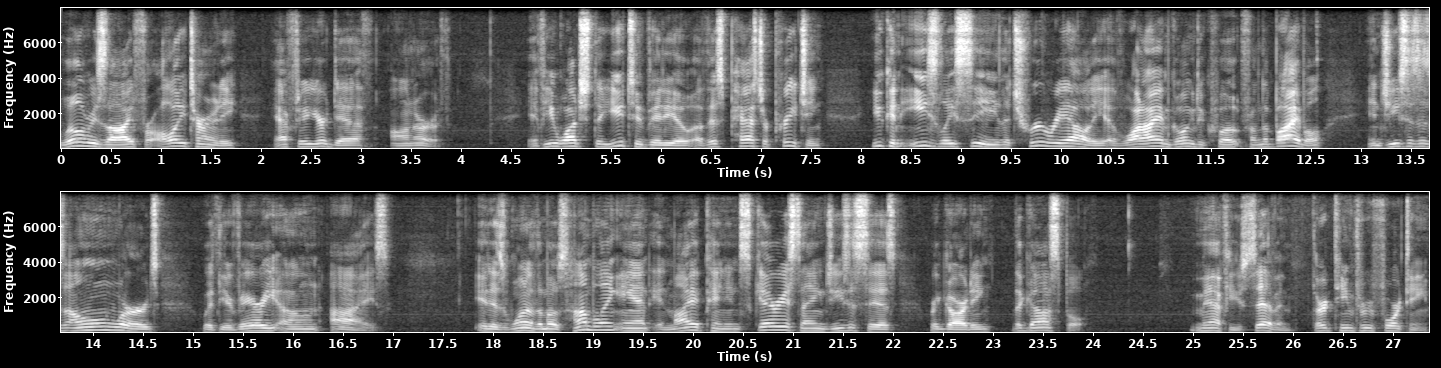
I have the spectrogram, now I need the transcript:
will reside for all eternity after your death on earth. If you watch the YouTube video of this pastor preaching, you can easily see the true reality of what I am going to quote from the Bible in Jesus' own words with your very own eyes. It is one of the most humbling and, in my opinion, scariest things Jesus says regarding the gospel. Matthew 7 13 through 14.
